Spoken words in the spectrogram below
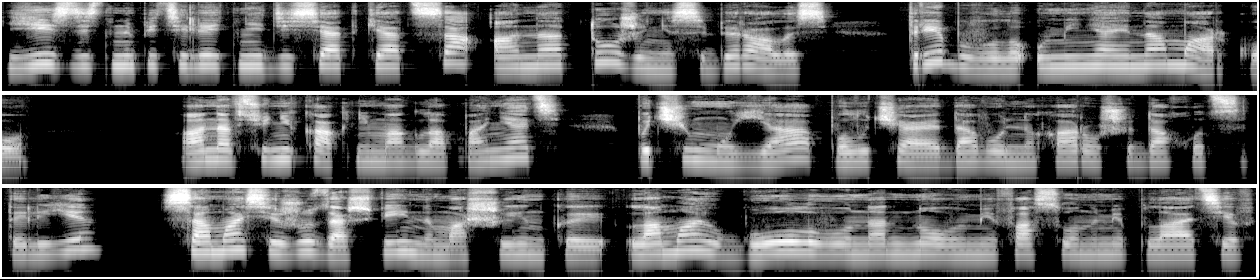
Ездить на пятилетние десятки отца она тоже не собиралась, требовала у меня иномарку. Она все никак не могла понять, почему я, получая довольно хороший доход с ателье, сама сижу за швейной машинкой, ломаю голову над новыми фасонами платьев,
